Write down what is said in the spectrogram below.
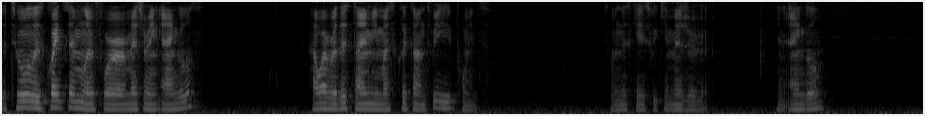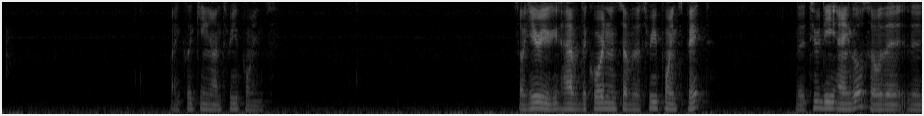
The tool is quite similar for measuring angles. However, this time you must click on three points. So in this case, we can measure an angle by clicking on three points. So here you have the coordinates of the three points picked the 2D angle, so the, the,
